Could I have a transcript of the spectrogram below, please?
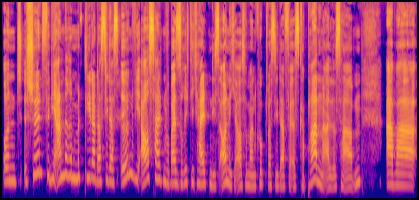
Und schön für die anderen Mitglieder, dass sie das irgendwie aushalten, wobei so richtig halten die es auch nicht aus, wenn man guckt, was sie da für Eskapaden alles haben. Aber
